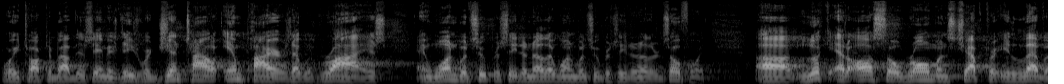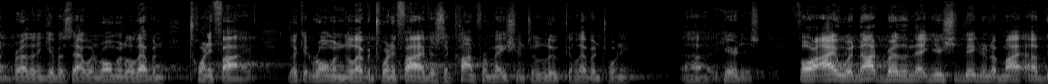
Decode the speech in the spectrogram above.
where he talked about this image. These were Gentile empires that would rise, and one would supersede another, one would supersede another, and so forth. Uh, look at also Romans chapter 11, brother, and give us that one. Romans 11, 25. Look at Romans 11, 25 as a confirmation to Luke 11, 20. Uh, here it is. For I would not, brethren, that you should be ignorant of, my, of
